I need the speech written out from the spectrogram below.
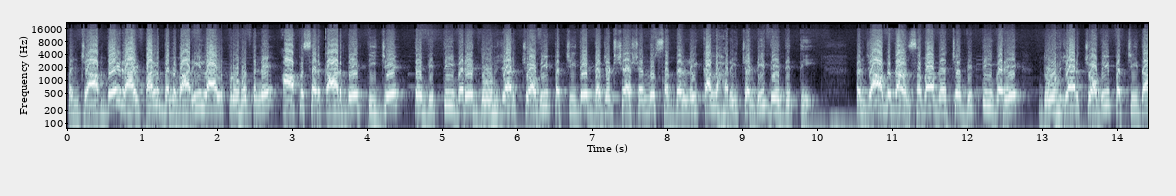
ਪੰਜਾਬ ਦੇ ਰਾਜਪਾਲ ਬਨਵਾਰੀ ਲਾਲ ਪ੍ਰੋਹਤ ਨੇ ਆਪ ਸਰਕਾਰ ਦੇ ਤੀਜੇ ਤੇ ਵਿੱਤੀ ਵਰੇ 2024-25 ਦੇ ਬਜਟ ਸੈਸ਼ਨ ਨੂੰ ਸੱਦਣ ਲਈ ਕੱਲ ਹਰੀ ਝੰਡੀ ਦੇ ਦਿੱਤੀ। ਪੰਜਾਬ ਵਿਧਾਨ ਸਭਾ ਵਿੱਚ ਵਿੱਤੀ ਵਰੇ 2024-25 ਦਾ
